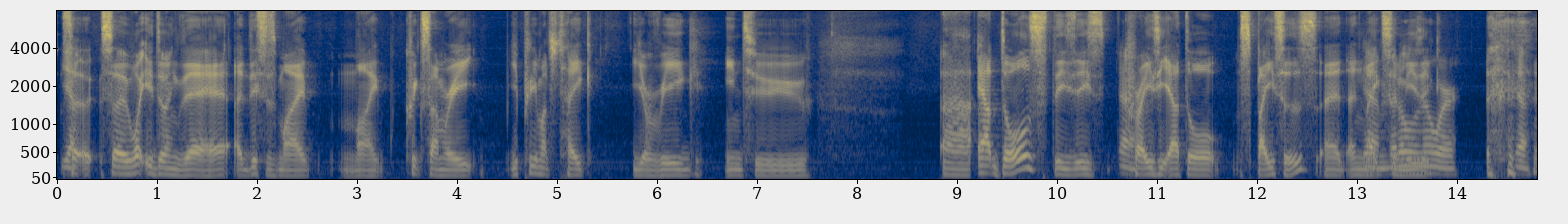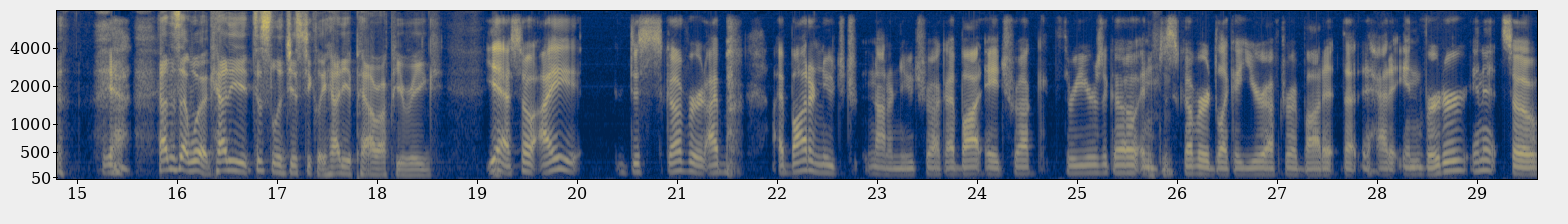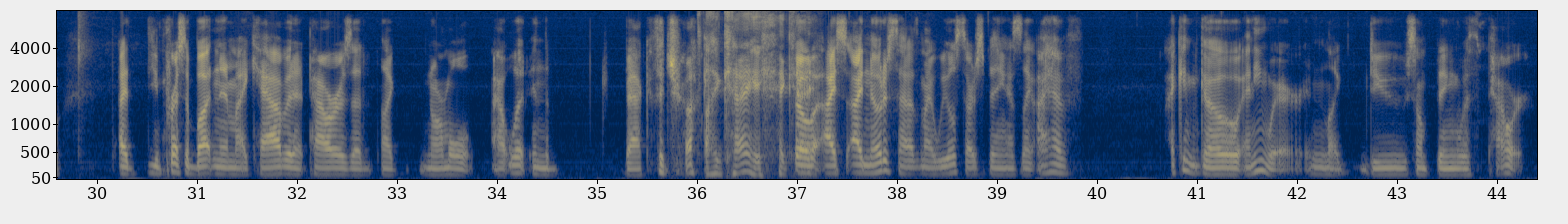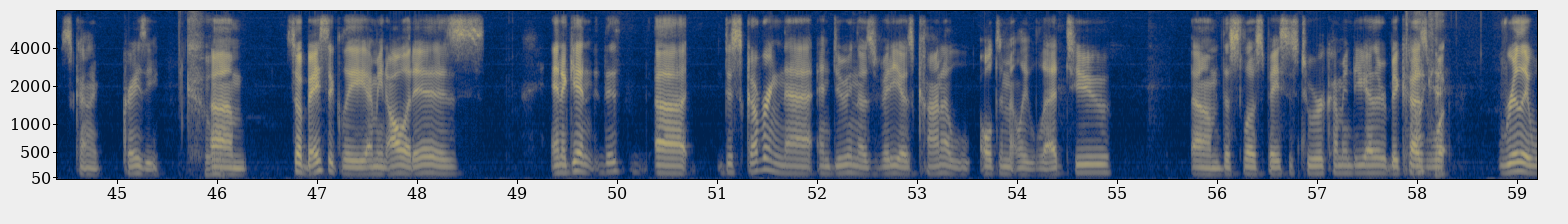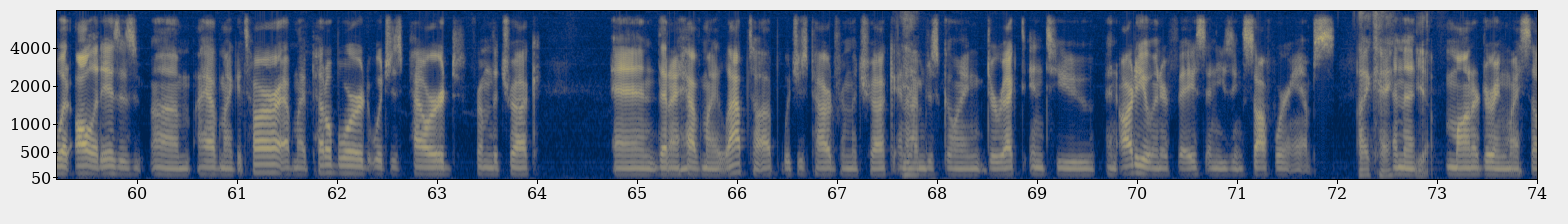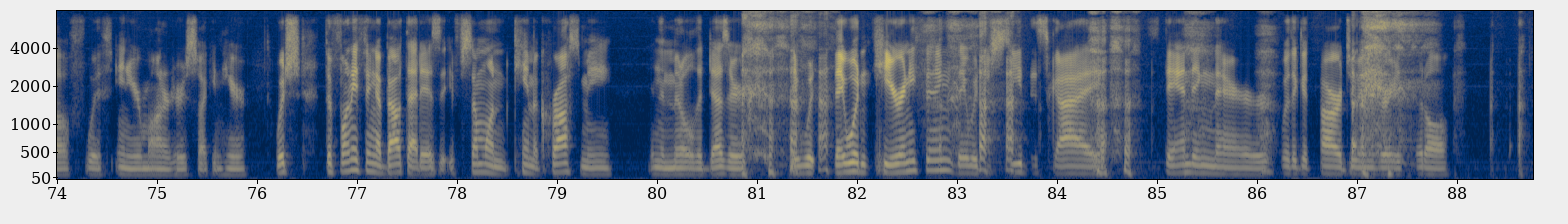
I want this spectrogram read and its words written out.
Yeah. So, so what you're doing there? Uh, this is my my quick summary. You pretty much take your rig into uh, outdoors, these these Yeah. crazy outdoor spaces, and, and Yeah, make some music. nowhere. Yeah. Yeah. How does that work? How do you just logistically? How do you power up your rig? Yeah, so I discovered I I bought a new tr- not a new truck. I bought a truck 3 years ago and Mhm. discovered like a year after I bought it that it had an inverter in it. So I you press a button in my cab and it powers a like normal outlet in the back of the truck. Okay. Okay. So I, I noticed that as my wheels started spinning, I was like, I have, I can go anywhere and like do something with power. It's kind of crazy. cool. Um, so basically, I mean, all it is, and again, this, uh, discovering that and doing those videos kind of ultimately led to um, the Slow Spaces tour coming together because Okay. what really what all it is is um, I have my guitar, I have my pedal board, which is powered from the truck, and then I have my laptop, which is powered from the truck, and Yeah. I'm just going direct into an audio interface and using software amps okay. and then yeah. monitoring myself with in-ear monitors so I can hear. Which the funny thing about that is, if someone came across me in the middle of the desert, they would they wouldn't hear anything. They would just see this guy standing there with a guitar doing very little,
